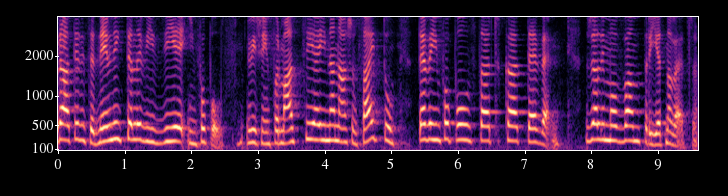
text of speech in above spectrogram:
Pratili se dnevnik televizije Infopuls. Više informacija i na našem sajtu tvinfopuls.tv. Želimo vam prijetno večer.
